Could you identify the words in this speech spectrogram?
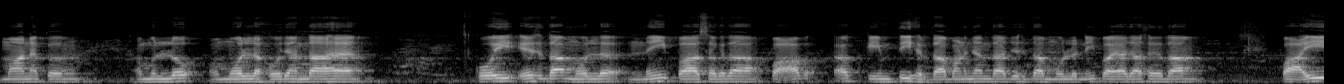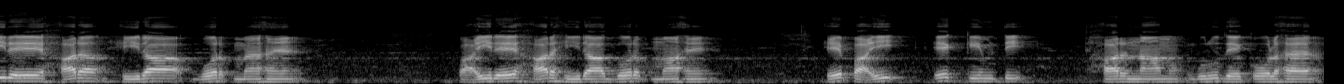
ਮਾਨਕ ਅਮੁੱਲੋ ਅਮੁੱਲ ਹੋ ਜਾਂਦਾ ਹੈ। ਕੋਈ ਇਸ ਦਾ ਮੁੱਲ ਨਹੀਂ ਪਾ ਸਕਦਾ, ਭਾਵ ਕੀਮਤੀ ਹਿਰਦਾ ਬਣ ਜਾਂਦਾ, ਜਿਸ ਦਾ ਮੁੱਲ ਨਹੀਂ ਪਾਇਆ ਜਾ ਸਕਦਾ। ਭਾਈ ਰੇ ਹਰ ਹੀਰਾ ਗੁਰ ਮਹਿ। ਭਾਈ ਰੇ ਹਰ ਹੀਰਾ ਗੁਰ ਮਾਹੇ। हे ਭਾਈ, ਇਹ ਕੀਮਤੀ ਹਰ ਨਾਮ ਗੁਰੂ ਦੇ ਕੋਲ ਹੈ।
